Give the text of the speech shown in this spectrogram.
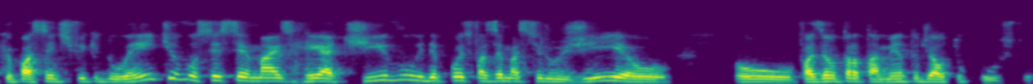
que o paciente fique doente ou você ser mais reativo e depois fazer uma cirurgia ou, ou fazer um tratamento de alto custo?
